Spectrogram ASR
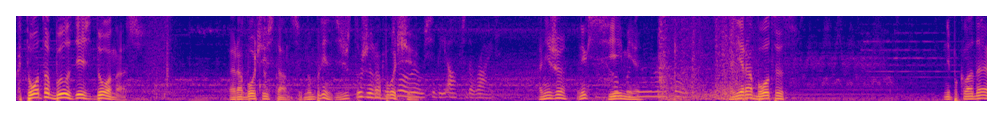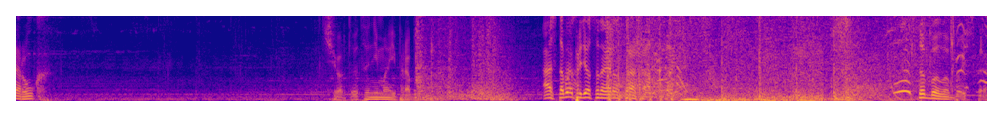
Кто-то был здесь до нас. Рабочие станции. Ну, блин, здесь же тоже рабочие. Они же, у них семьи. Они работают. Не покладая рук. Черт, это не мои проблемы. А с тобой придется, наверное, сражаться. Это было быстро.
